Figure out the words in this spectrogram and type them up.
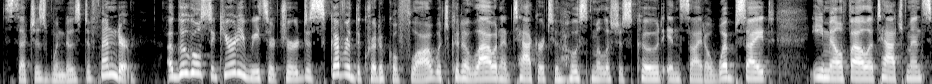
such as Windows Defender. A Google security researcher discovered the critical flaw, which could allow an attacker to host malicious code inside a website, email file attachments,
